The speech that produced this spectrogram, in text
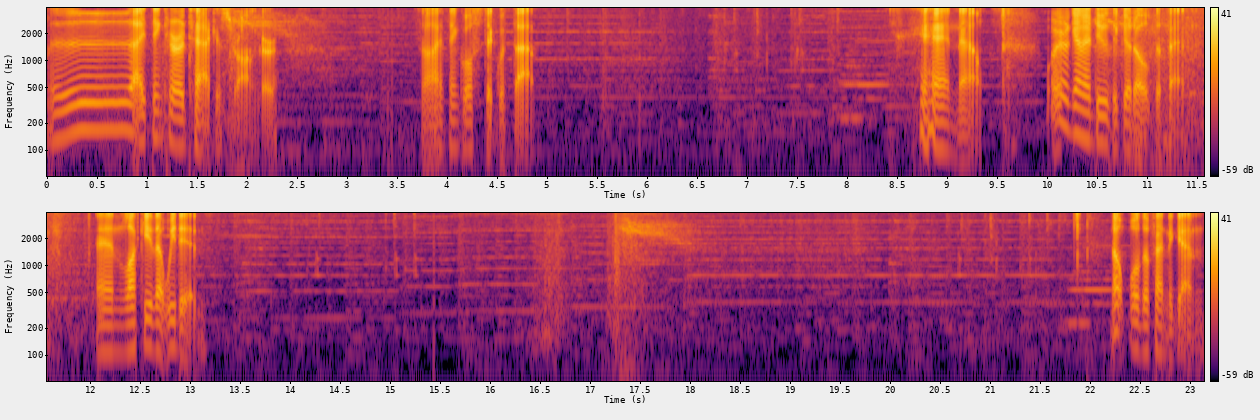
Uh, I think her attack is stronger. So I think we'll stick with that. And now, we're gonna do the good old defend. And lucky that we did. Nope, we'll defend again.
